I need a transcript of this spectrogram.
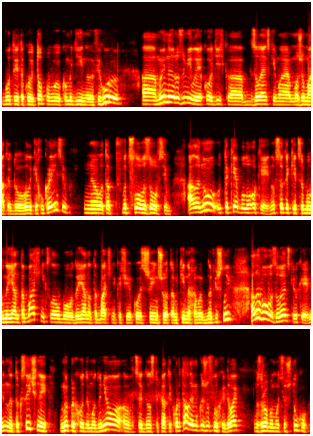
бути такою топовою комедійною фігурою. Ми не розуміли, якого дідька Зеленський має може мати до великих українців. От, от слово зовсім. Але ну таке було окей. Ну, все-таки це був не Ян Табачник, слава Богу, до Яна Табачника чи якогось ще іншого там кінаха ми б не пішли. Але Вова Зеленський, окей, він не токсичний. Ми приходимо до нього в цей 95-й квартал. Я йому кажу: слухай, давай зробимо цю штуку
